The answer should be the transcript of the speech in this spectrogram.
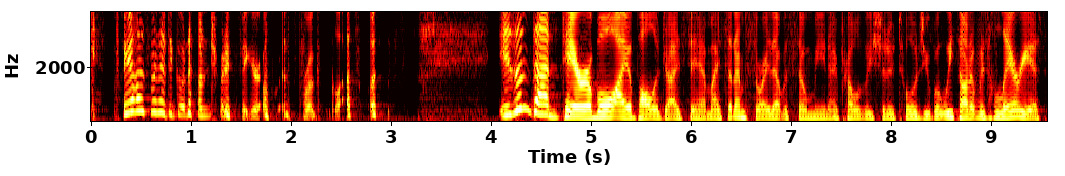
again. My husband had to go down and try to figure out where the broken glass was. Isn't that terrible? I apologized to him. I said, I'm sorry, that was so mean. I probably should have told you, but we thought it was hilarious.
